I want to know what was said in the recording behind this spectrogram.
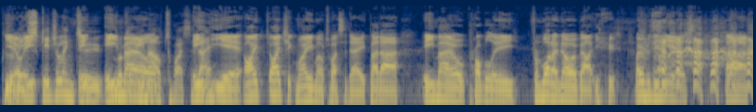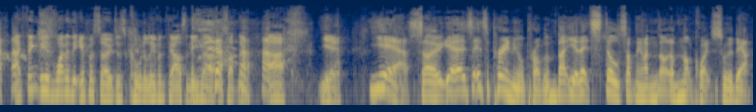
Because I've been e- scheduling to e- look at email twice a e- day. yeah, I I check my email twice a day, but uh, email probably from what I know about you. Over the years, uh, I think there's one of the episodes is called eleven thousand emails or something. Uh, yeah, Yeah, so yeah, it's it's a perennial problem, but yeah, that's still something I'm not I'm not quite sorted out.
